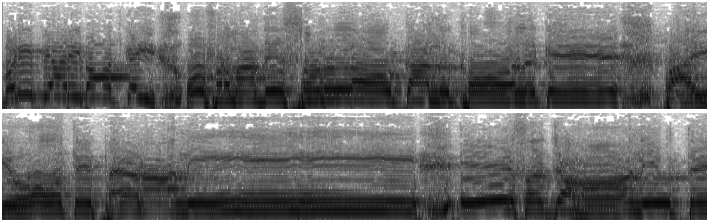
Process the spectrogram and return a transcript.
بڑی پیاری بات کہی۔ او فرما دے، سن لو کن کھول کے، پائیو تے پینانی اس جہان اتے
